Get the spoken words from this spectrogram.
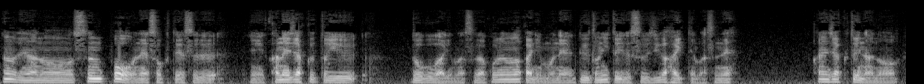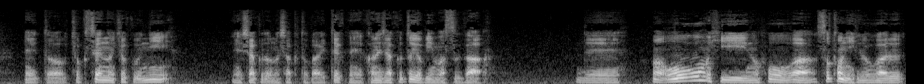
なので、あの、寸法をね、測定する、えー、金尺という道具がありますが、これの中にもね、ルート2という数字が入ってますね。金尺というのは、あの、えっ、ー、と、曲線の曲に、え、尺度の尺と書いて、えー、金尺と呼びますが、で、まあ、黄金比の方は、外に広がる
